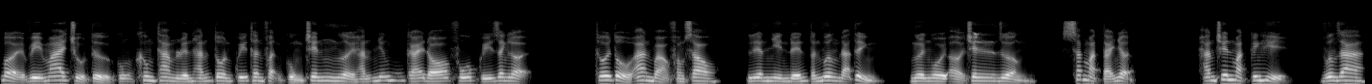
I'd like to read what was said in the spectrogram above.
bởi vì mai chủ tử cũng không tham luyến hắn tôn quý thân phận cùng trên người hắn những cái đó phú quý danh lợi. Thôi tổ an vào phòng sau, liền nhìn đến tấn vương đã tỉnh, người ngồi ở trên giường, sắc mặt tái nhợt. Hắn trên mặt kinh hỉ, vương gia,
